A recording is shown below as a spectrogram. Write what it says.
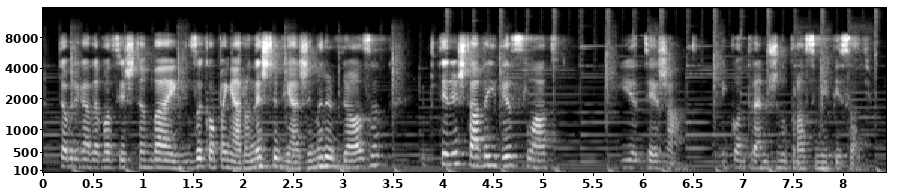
Muito obrigada a vocês também que nos acompanharam nesta viagem maravilhosa por terem estado aí desse lado. E até já. Encontramos no próximo episódio.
